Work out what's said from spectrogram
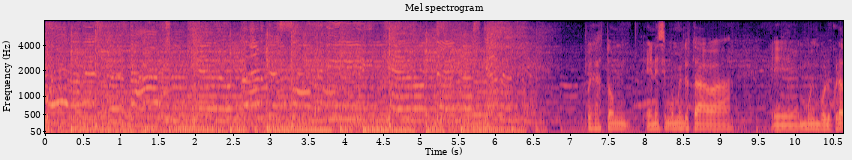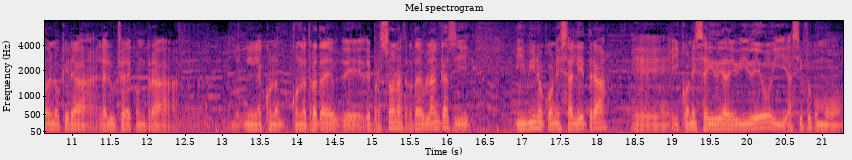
puedo despertar. Yo quiero verte salir que no tengas que venir. Pues Gastón en ese momento estaba eh, muy involucrado en lo que era la lucha de contra con, la, trata de, personas, trata de blancas y, vino con esa letra eh, y con esa idea de video y así fue como,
